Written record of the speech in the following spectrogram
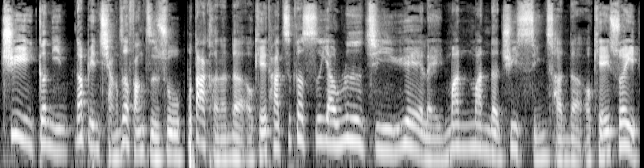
去跟你那边抢这房子住，不大可能的，OK？它这个是要日积月累，慢慢的去形成的，OK？所以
